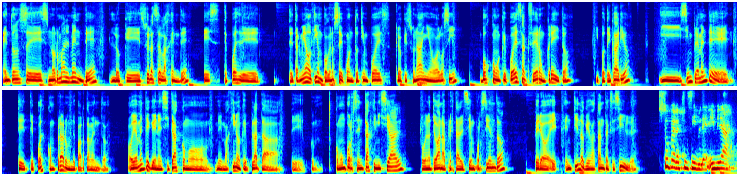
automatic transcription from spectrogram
Entonces, normalmente lo que suele hacer la gente es, después de determinado tiempo, que no sé cuánto tiempo es, creo que es un año o algo así, vos como que podés acceder a un crédito hipotecario y simplemente te, te puedes comprar un departamento. Obviamente que necesitas como, me imagino que plata, como un porcentaje inicial, porque no te van a prestar el 100%, pero eh, entiendo que es bastante accesible. Súper accesible. Y mira,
